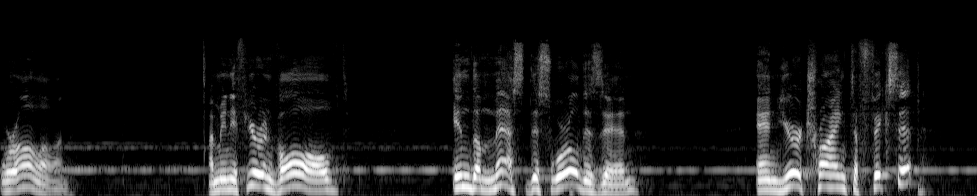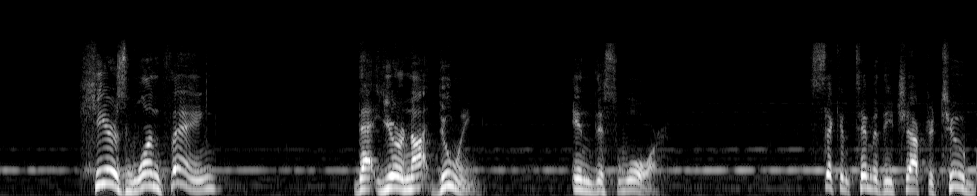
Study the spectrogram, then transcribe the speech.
we're all on. I mean, if you're involved in the mess this world is in and you're trying to fix it, here's one thing that you're not doing in this war. 2 Timothy chapter 2,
